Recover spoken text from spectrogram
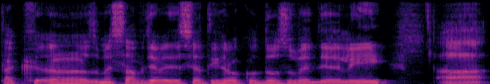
tak e, sme sa v 90. rokoch dozvedeli a,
